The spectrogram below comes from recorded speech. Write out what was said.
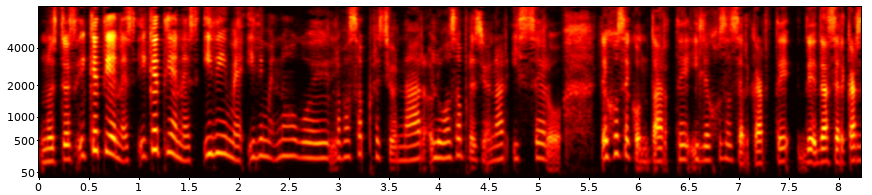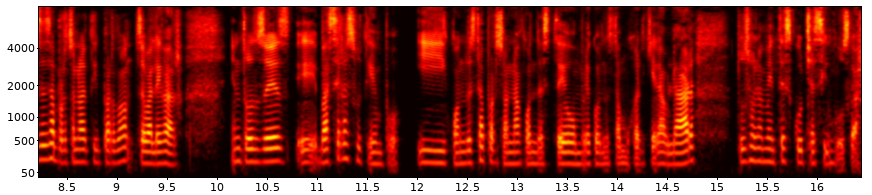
No estés, ¿y qué tienes? ¿Y qué tienes? Y dime, y dime, no, güey, lo vas a presionar, lo vas a presionar y cero. Lejos de contarte y lejos de acercarte, de, acercarse a esa persona a ti, perdón, se va a alejar. Entonces, eh, va a ser a su tiempo. Y cuando esta persona, cuando este hombre, cuando esta mujer quiera hablar, tú solamente escuchas sin juzgar.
